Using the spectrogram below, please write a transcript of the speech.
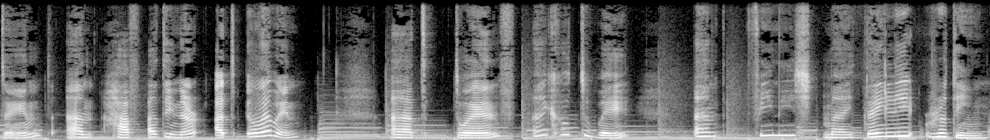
10 and have a dinner at 11. At 12, I go to bed and finish my daily routine.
